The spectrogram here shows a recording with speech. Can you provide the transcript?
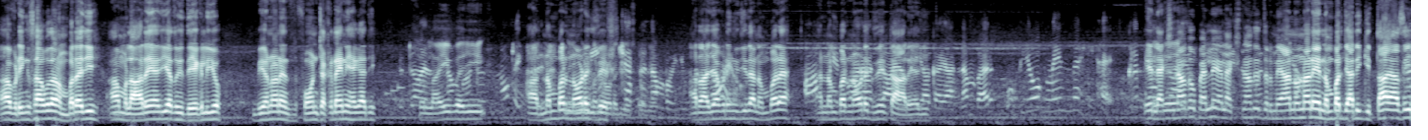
ਆ ਵੜਿੰਗ ਸਾਹਿਬ ਦਾ ਨੰਬਰ ਹੈ ਜੀ। ਆ ਮਿਲਾ ਰਹੇ ਆ ਜੀ ਤੁਸੀਂ ਦੇਖ ਲਿਓ ਵੀ ਉਹਨਾਂ ਨੇ ਫੋਨ ਚੱਕਣਾ ਹੀ ਨਹੀਂ ਹੈਗਾ ਜੀ। ਲਾਈਵ ਹੈ ਜੀ। ਆ ਨੰਬਰ ਨਾਟ ਐਗਜ਼ਿਸਟ ਆ ਰਾਜਾ ਵੜਿੰਗ ਜੀ ਦਾ ਨੰਬਰ ਹੈ। ਆ ਨੰਬਰ ਨਾਟ ਐਗਜ਼ਿਸਟ ਆ ਰਿਹਾ ਜੀ। ਨੰਬਰ ਉਪਯੋਗ ਮੇਂ ਨਹੀਂ ਹੈ। ਇਲੈਕਸ਼ਨਾਂ ਤੋਂ ਪਹਿਲੇ ਇਲੈਕਸ਼ਨਾਂ ਦੇ ਦਰਮਿਆਨ ਉਹਨਾਂ ਨੇ ਨੰਬਰ ਜਾਰੀ ਕੀਤਾ ਹੋਇਆ ਸੀ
